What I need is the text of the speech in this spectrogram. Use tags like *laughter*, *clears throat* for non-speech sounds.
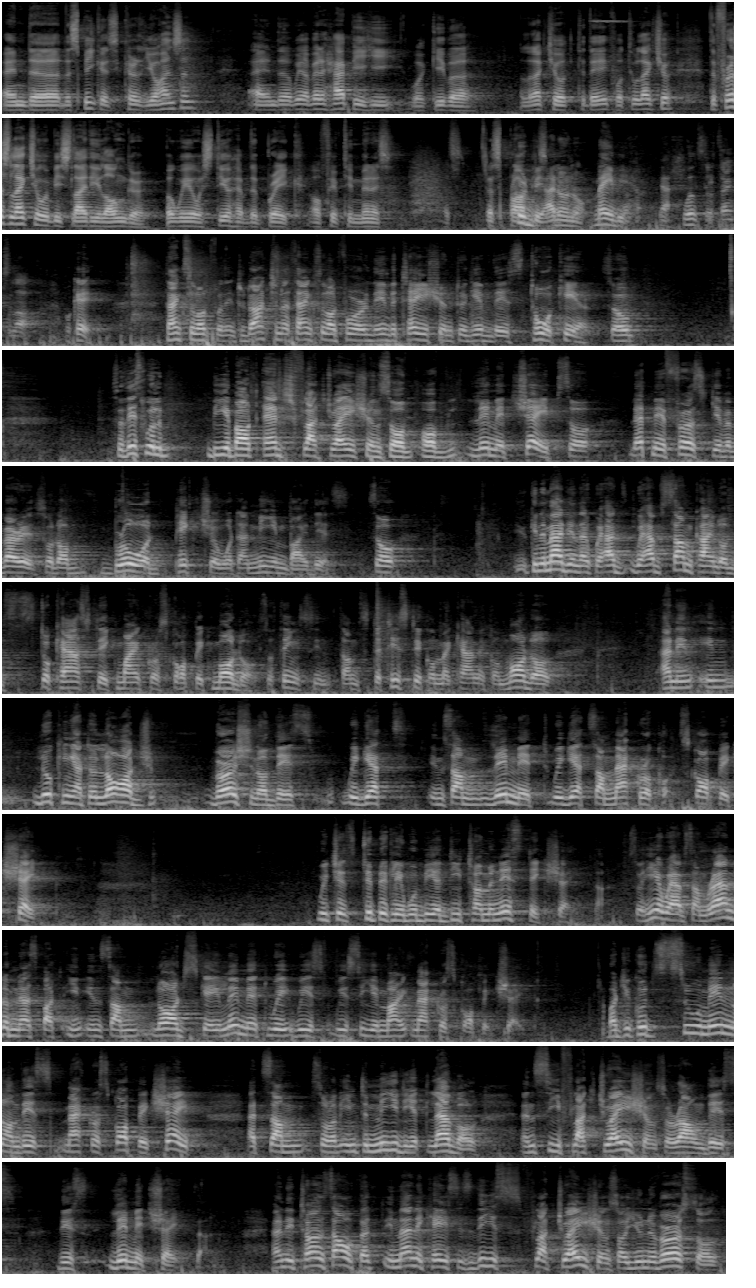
And uh, the speaker is Kurt Johansson. And uh, we are very happy he will give a, a lecture today for two lectures. The first lecture will be slightly longer, but we will still have the break of 15 minutes. That's, that's probably Could be, I don't know, maybe. Yeah, we'll see. So thanks a lot. Okay. Thanks a lot for the introduction, and thanks a lot for the invitation to give this talk here. So, so this will be about edge fluctuations of, of limit shapes. So let me first give a very sort of broad picture what I mean by this. So you can imagine that we, had, we have some kind of stochastic microscopic model, so things in some statistical mechanical model. And in, in looking at a large version of this, we get, in some limit, we get some macroscopic shape, which is typically would be a deterministic shape. So here we have some randomness, but in, in some large-scale limit, we, we, we see a macroscopic shape. But you could zoom in on this macroscopic shape at some sort of intermediate level and see fluctuations around this, this limit shape. Then. And it turns out that in many cases, these fluctuations are universal,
